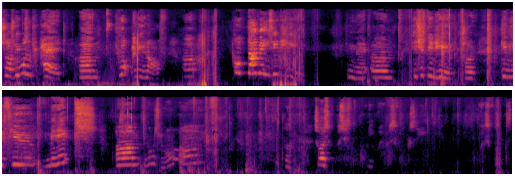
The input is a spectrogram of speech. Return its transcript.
so we wasn't prepared, um, properly enough. Uh, oh damn it, he's in here. Give me a minute. Um, he's just in here. So give me a few minutes. Um, no, it's not. Um, so, I was, where's Foxy? Where's Foxy?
